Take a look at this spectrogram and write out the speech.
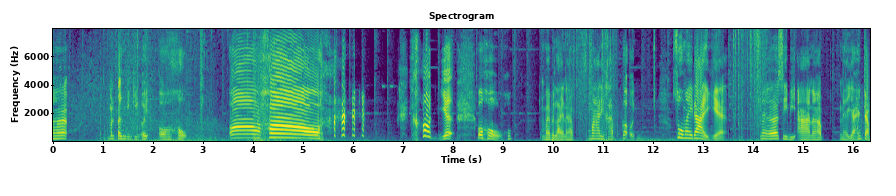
ะฮะ มันตึงจริงๆ เอ้ย โอ้โห โอ้โหโคตรเยอะ โอ้โห ไม่เป็นไรนะครับ มาดิครับ ก็สู้ไม่ได้อีกแก แม่เออ CBR นะครับแหมอย่าให้จับ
